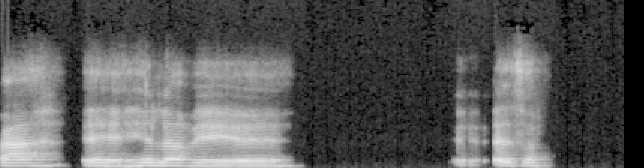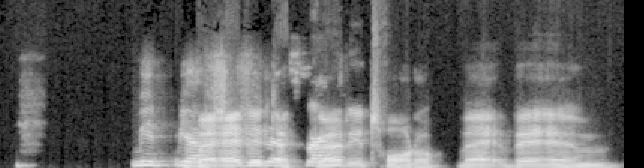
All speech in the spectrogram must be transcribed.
bare øh, hellere vil, øh, øh, altså, mit, jeg Hvad er det, der sang- gør det, tror du? Hvad, hvad, øhm,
